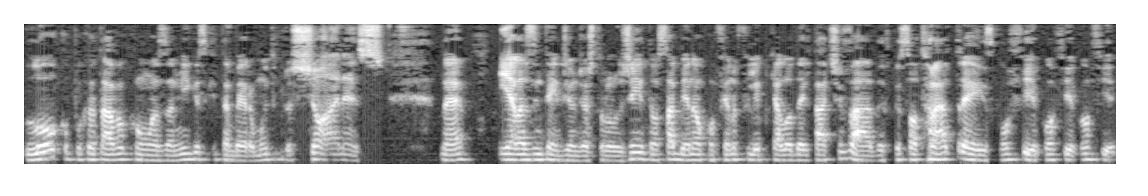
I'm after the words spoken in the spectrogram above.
louco porque eu tava com umas amigas que também eram muito bruxonas, né? e elas entendiam de astrologia, então sabia, não, confia no Felipe que a lua dele tá ativada, o pessoal tá lá três, confia, confia, confia.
